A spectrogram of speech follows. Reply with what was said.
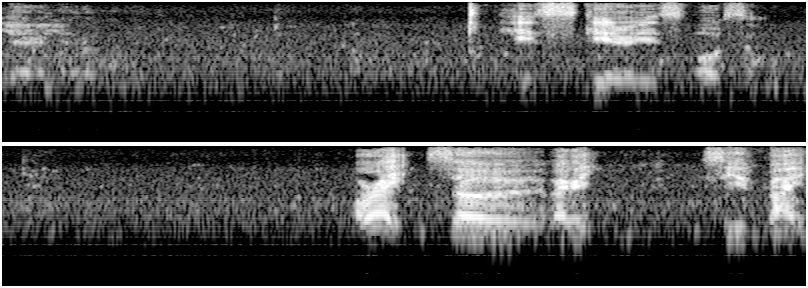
yeah, his skill is awesome. All right. So bye bye. See you. Bye.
